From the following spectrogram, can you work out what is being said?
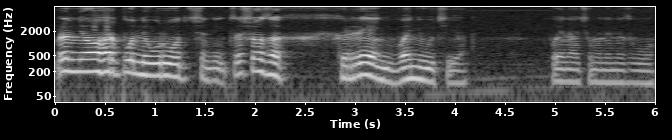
Блин, в нього гарпун не уродчений. Це що за хрень вонючая? По іначому не назву.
